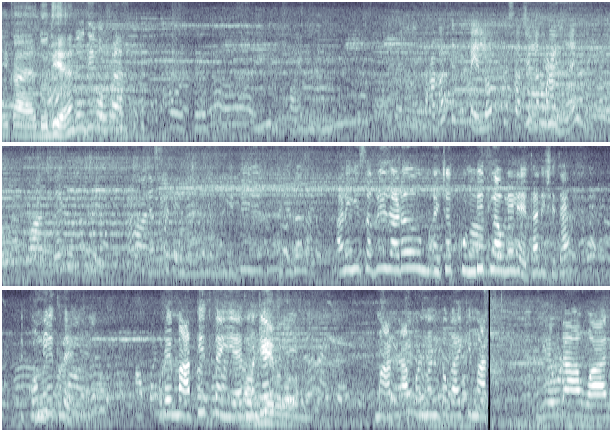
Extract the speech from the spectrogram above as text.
हे काय आहे? दुधी आहे? दुधी भोपळा. हे झालं. आणि ही सगळी झाडं ह्याच्यात कुंडीत लावलेली आहेत हा दिशिता ते कुंडीतले. पुढे मातीत नाही आहेत हे म्हणजे मात आपण म्हणतो काय की मात घेवडा वाल.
